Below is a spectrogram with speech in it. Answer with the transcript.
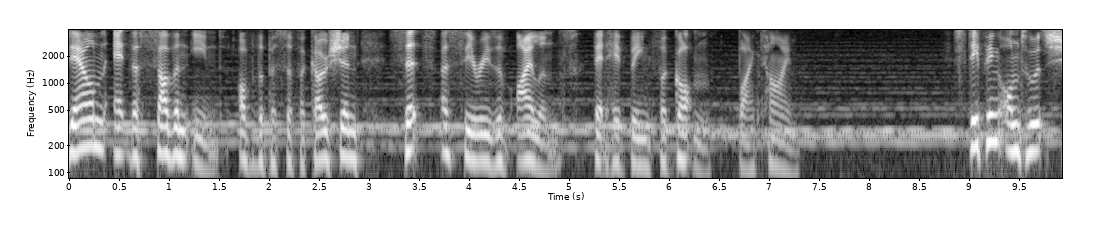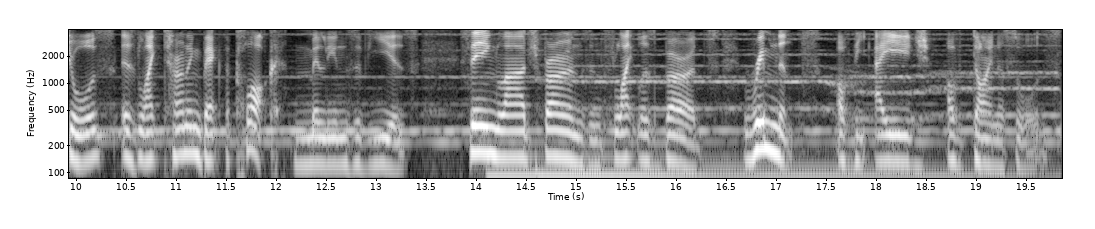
Down at the southern end of the Pacific Ocean sits a series of islands that have been forgotten by time. Stepping onto its shores is like turning back the clock millions of years, seeing large ferns and flightless birds, remnants of the age of dinosaurs.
